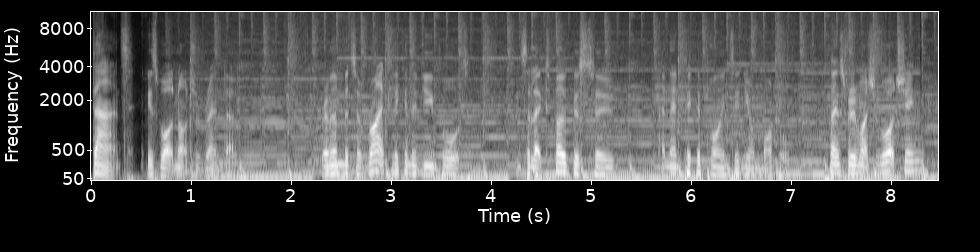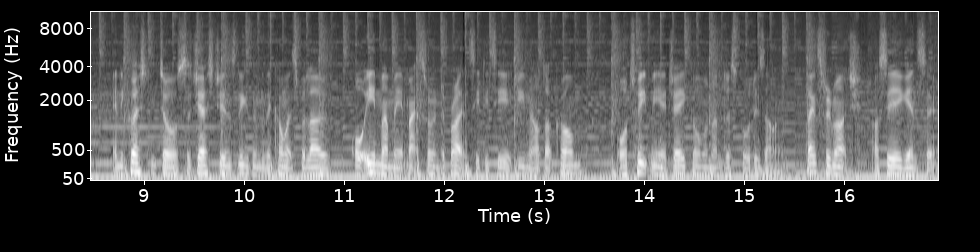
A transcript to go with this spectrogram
that is what not to render. Remember to right click in the viewport and select focus to, and then pick a point in your model. Thanks very much for watching. Any questions or suggestions, leave them in the comments below, or email me at maxrenderbrightoncdt at gmail.com, or tweet me at jcoleman underscore design. Thanks very much, I'll see you again soon.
